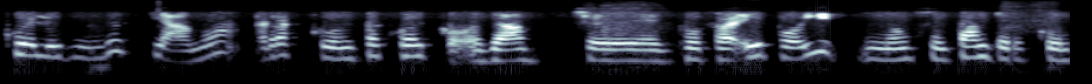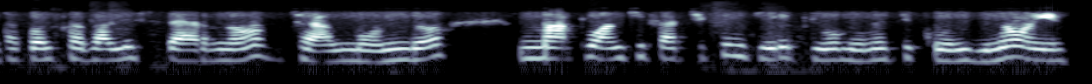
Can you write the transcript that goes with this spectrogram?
quello che indossiamo racconta qualcosa cioè, può fa- e poi non soltanto racconta qualcosa all'esterno, cioè al mondo, ma può anche farci sentire più o meno sicuri di noi. I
